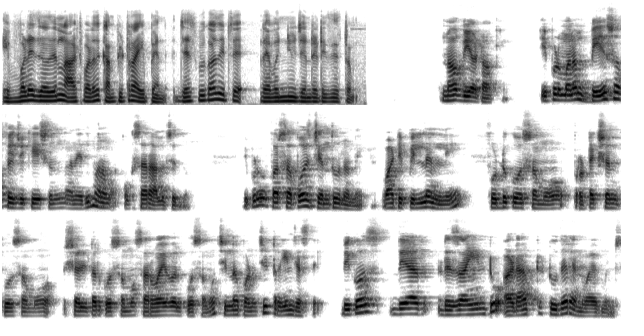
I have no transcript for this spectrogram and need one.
ఎవడే చదివిన లాస్ట్ పడేది కంప్యూటర్ అయిపోయింది just because it's a revenue generating system now we are talking ఇప్పుడు మనం బేస్ ఆఫ్ ఎడ్యుకేషన్ అనేది మనం ఒకసారి ఆలోచిద్దాం. ఇప్పుడు ఫర్ సపోజ్ జంతువులు ఉన్నాయి. వాటి పిల్లల్ని ఫుడ్ కోసము ప్రొటెక్షన్ కోసము షెల్టర్ కోసము సర్వైవల్ కోసము చిన్నప్పటి నుంచి ట్రైన్ చేస్తాయి. Because they are design to adapt to their environments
